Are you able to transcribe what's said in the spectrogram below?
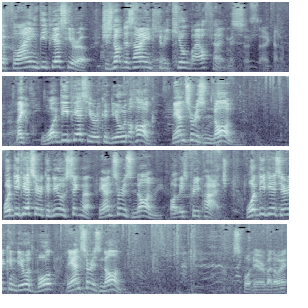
a flying DPS hero. She's not designed to be killed by off tanks. Missed this, I kind of forgot. Like, what DPS hero can deal with a hog? The answer is none. What DPS hero can deal with Sigma? The answer is none. Or at least pre-patch. What DPS hero can deal with Bull? The answer is none. Support hero, by the way.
